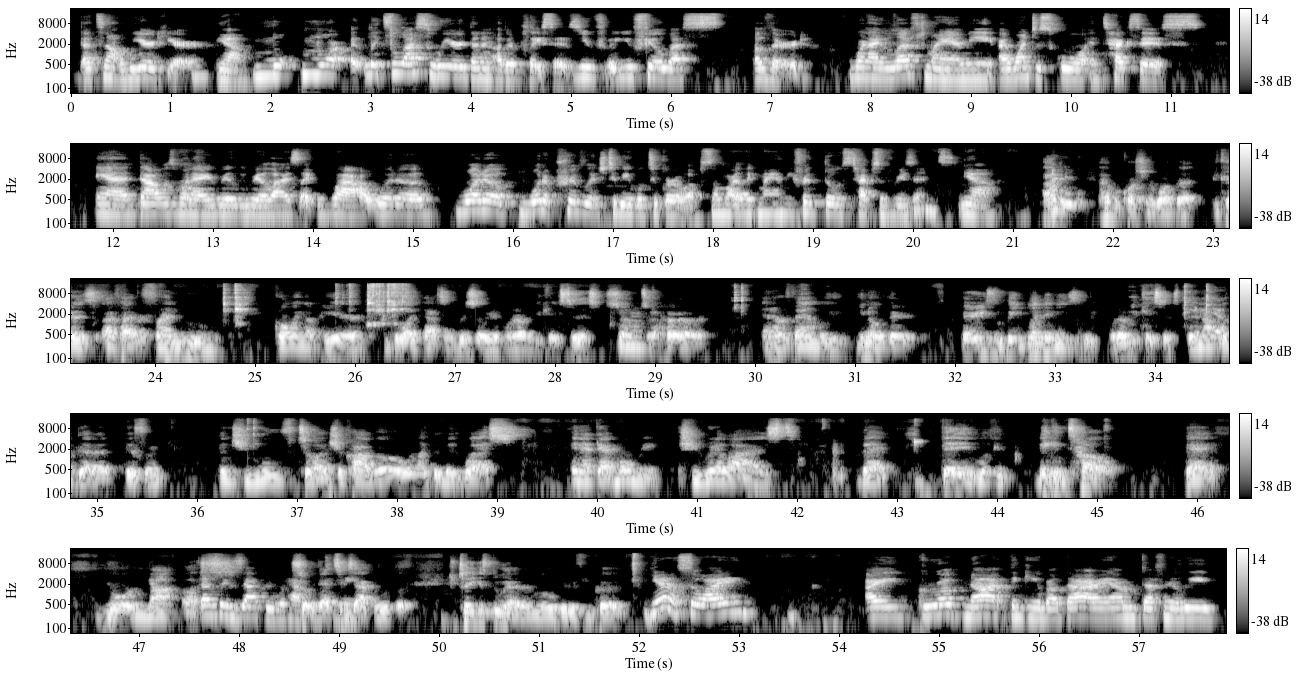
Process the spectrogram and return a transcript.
that's not weird here. Yeah. More, more. It's less weird than in other places. You you feel less othered. When I left Miami, I went to school in Texas, and that was when I really realized, like, wow, what a what a what a privilege to be able to grow up somewhere like Miami for those types of reasons. Yeah. I have, a, I have a question about that because I've had a friend who, growing up here, she's a white passing Brazilian, whatever the case is. So Mhm. to her and her family, you know, they're they're easily they blend in easily, whatever the case is. They're not Yeah. looked at as different. Then she moved to like Chicago and like the Midwest, and at that moment, she realized that they look at they can tell that you're not us. That's exactly what happened. So that's exactly what the. Take us through that a little bit if you could. yeah so i i grew up not thinking about that i am definitely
